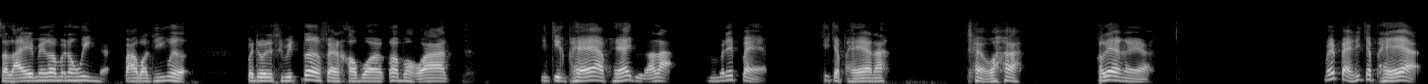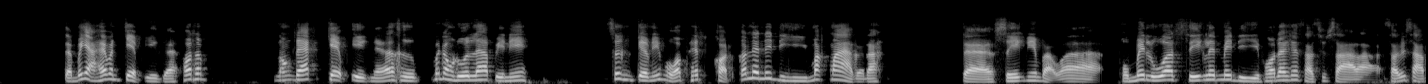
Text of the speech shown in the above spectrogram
สไลด์ไม่ก็ไม่ต้องวิ่งเนี่ยปาบอลทิ้งไปเถอะ ไปดูในทวิตเตอร์แฟนคาวบอยก็บอกว่า จริง ๆ แพ้แพ้อยู่แล้วล่ะ มันไม่ได้แปลกที่จะแพ้นะ แต่ว่าเขาเรียกไงอะ ไม่แปลกที่จะแพ้อะแต่ไม่อยากให้มันเจ็บอีกเลยเพราะถ้าน้องแดกเจ็บอีกเนี่ยก็คือ ไม่ต้องรุนแล้วปีนี้ ซึ่งเกมนี้ผมว่าเพชรคอร์ดก็เล่นได้ดีมากๆเลยนะ แต่ซีกนี่แบบว่า ผมไม่รู้ว่าซีกเล่นไม่ดี เพราะได้แค่สามสิบสามสามสิบสาม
